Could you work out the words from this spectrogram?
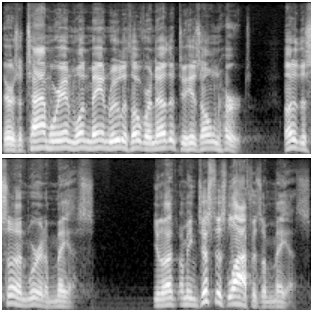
There is a time wherein one man ruleth over another to his own hurt. Under the sun, we're in a mess. You know, I mean, just this life is a mess.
